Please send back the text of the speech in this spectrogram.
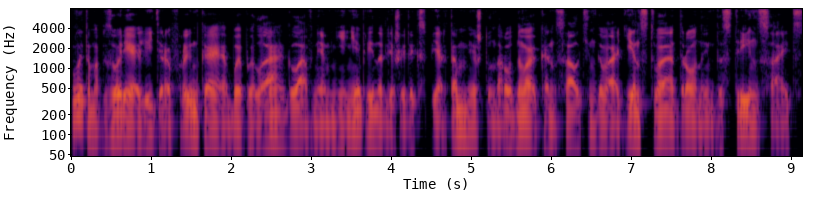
В этом обзоре лидеров рынка БПЛА главное мнение принадлежит экспертам международного консалтингового агентства Drone Industry Insights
